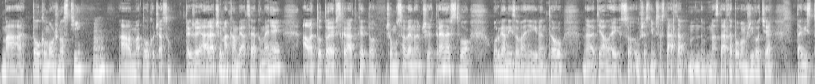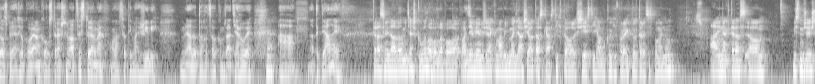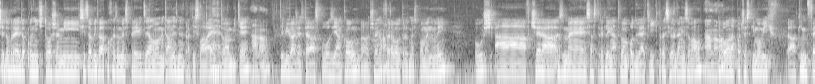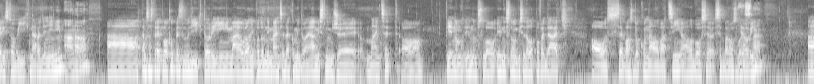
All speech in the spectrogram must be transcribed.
má toľko možností uh-huh. a má toľko času. Takže ja radšej makám viacej ako menej, ale toto je v skrátke to, čomu sa venujem, čiže trénerstvo, organizovanie eventov, ďalej so, účastním sa startup, na startupovom živote, takisto s priateľkou Jankou strašne veľa cestujeme, ona sa tým aj živí, mňa do toho celkom zaťahuje a, a tak ďalej. Teraz si mi dal veľmi ťažkú úlohu, lebo Poď. neviem, že aká má byť moja ďalšia otázka z týchto šiestich alebo koľkých projektov, ktoré si spomenul. A inak teraz um, Myslím, že ešte dobré je doplniť to, že my síce obidva pochádzame z Prievidze, ale momentálne sme v Bratislave, v tvojom byte. Áno. Ty bývaš aj teraz spolu s Jankou eh, Švejhoferovou, ktorú sme spomenuli už a včera sme sa stretli na tvojom podujatí, ktoré si organizoval. Áno. To bolo na počas tímových, eh, tým Ferisových narodenín. Áno. A tam sa stretlo kopec ľudí, ktorí majú veľmi podobný mindset ako my dvaja. Myslím, že mindset o, eh, v jednom, jednom slovo, jedným slovom by sa dalo povedať o seba zdokonalovací alebo se, seba rozvojový. Jasné. A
